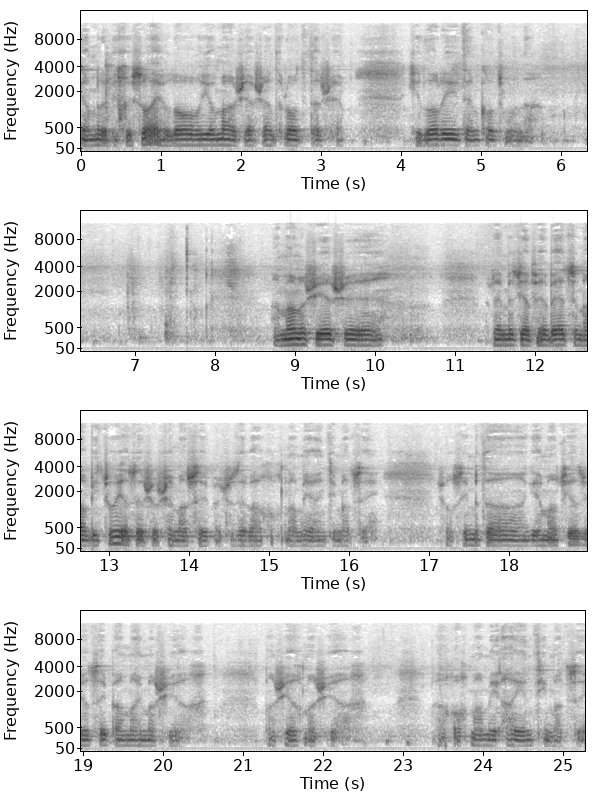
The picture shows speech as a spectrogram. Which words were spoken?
גם רבי חיסוי, הוא לא יאמר שאפשר לראות את השם, כי לא ראיתם כל תמונה. אמרנו שיש... Uh, רמז יפה בעצם הביטוי הזה של שם הספר, שזה והחוכמה מהאינטימציה. כשעושים את הגרמציה זה יוצא פעמיים משיח. משיח משיח. והחוכמה מאין תימצא.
